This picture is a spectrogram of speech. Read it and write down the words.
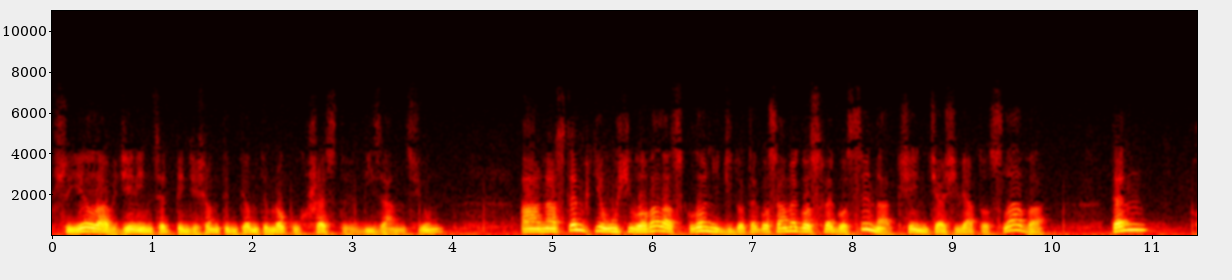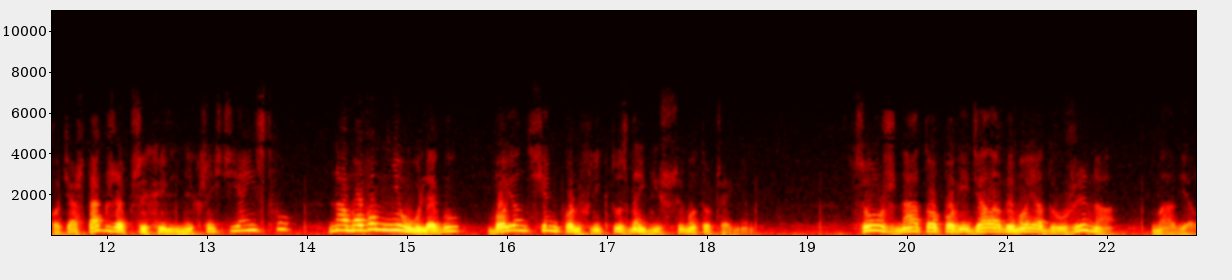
przyjęła w 955 roku chrzest w Bizancjum, a następnie usiłowała skłonić do tego samego swego syna, księcia Światosława, ten, chociaż także przychylny chrześcijaństwu, namowom nie uległ, bojąc się konfliktu z najbliższym otoczeniem. Cóż na to powiedziałaby moja drużyna, mawiał.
